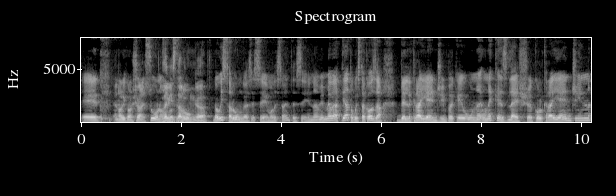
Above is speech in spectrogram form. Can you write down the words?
e non li conosceva nessuno. L'hai proprio. vista lunga? L'ho vista lunga, sì sì, modestamente sì. Mi, mi aveva attirato questa cosa del Cry Engine, perché un, un hack and slash col Cry Engine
